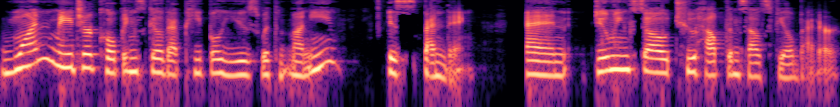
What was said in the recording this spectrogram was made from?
One major coping skill that people use with money is spending and doing so to help themselves feel better.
